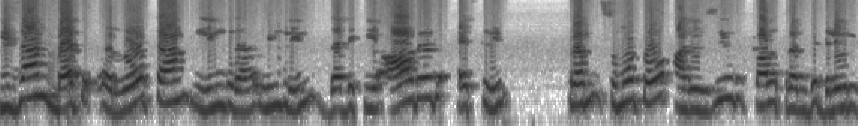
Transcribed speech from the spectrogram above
Ishan Bhat wrote on LinkedIn that he ordered ice cream from Zomato and received call from delivery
